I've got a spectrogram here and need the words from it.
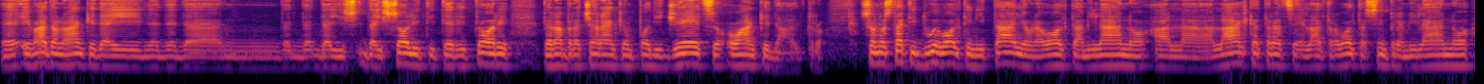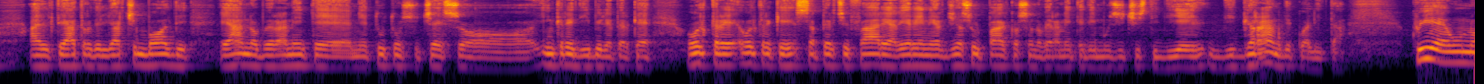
eh, e vadano anche dai, da- da- da- da- dai, dai soliti territori per abbracciare anche un po' di jazz o anche d'altro. Sono stati due volte in Italia, una volta a Milano alla- all'Alcatraz e l'altra volta sempre a Milano al Teatro degli Arcimboldi e hanno veramente mietuto un successo incredibile perché oltre, oltre che saperci fare, avere energia sul palco, sono veramente dei musicisti di, di grande qualità. Qui è uno,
